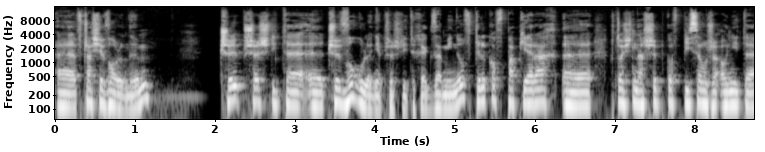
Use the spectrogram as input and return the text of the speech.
e, w czasie wolnym, czy przeszli te, e, czy w ogóle nie przeszli tych egzaminów, tylko w papierach e, ktoś na szybko wpisał, że oni te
